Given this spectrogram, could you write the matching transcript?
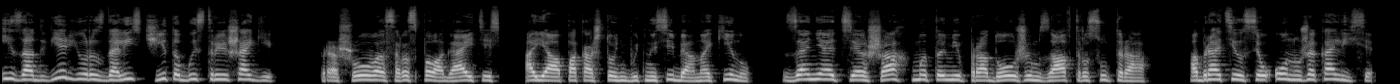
и за дверью раздались чьи-то быстрые шаги. Прошу вас, располагайтесь, а я пока что-нибудь на себя накину. Занятия шахматами продолжим завтра с утра. Обратился он уже к Алисе.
